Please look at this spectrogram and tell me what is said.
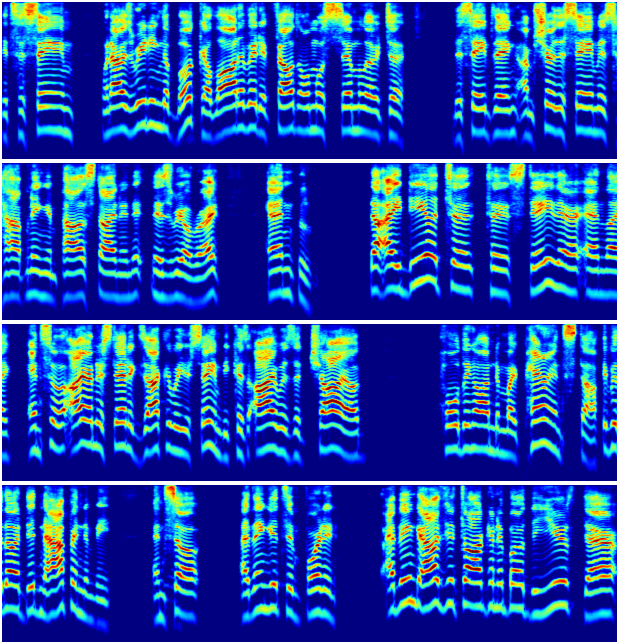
It's the same. When I was reading the book, a lot of it, it felt almost similar to the same thing. I'm sure the same is happening in Palestine and Israel, right? And hmm. the idea to to stay there and like, and so I understand exactly what you're saying because I was a child holding on to my parents' stuff, even though it didn't happen to me. And yeah. so I think it's important. I think as you're talking about the youth there,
